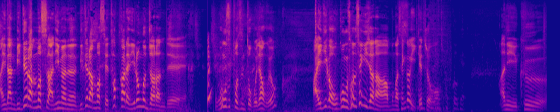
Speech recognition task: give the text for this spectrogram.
아니 난 미드 람머스 아니면은 미드 람머스의 탑 가렌 이런 건 줄 알았는데 50 스폿은 또 뭐냐고요? 아이디가 50 선생이잖아 뭔가 생각이 있겠죠 아니 그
